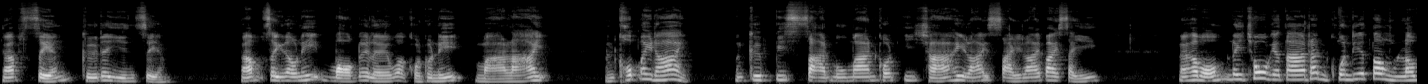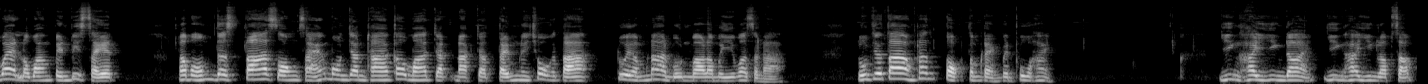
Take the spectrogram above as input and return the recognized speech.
นะครับเสียงคือได้ยินเสียงนะครับสิ่งเหล่านี้บอกได้เลยว่าคนคนนี้มาร้าย มันคบไม่ได้ มันคือปีศาจหมู่มารคนอิจฉาให้ร้ายใส่ร้ายป้ายสี นะครับผมในโชคชะตาท่านควรที่จะต้องระแวดระวังเป็นพิเศษครับผมเดอะสตาร์ส่องแสงมนจันทาเข้ามาจัดหนักจัดเต็มในโชคชะตา ด้วยอำนาจบุญบารมีวาสนาดวงชะตาของท่านตกตำแหน่งเป็นผู้ให้ ยิ่งให้ยิ่งได้ ยิ่งให้ยิ่งรับทรัพย์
